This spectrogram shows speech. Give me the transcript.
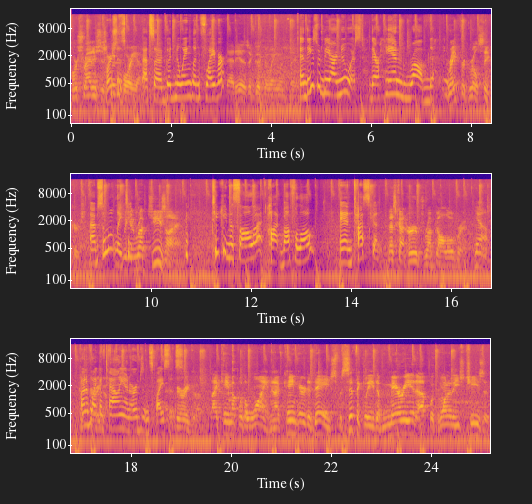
Horseradish is Horse good for you. That's a good New England flavor. That is a good New England thing. And these would be our newest. They're hand rubbed. Great for grill seekers. Absolutely. We Ti- can rub cheese on it. Tiki masala, hot buffalo, and Tuscan. That's got herbs rubbed all over it. Yeah, kind of like good. Italian herbs and spices. Very good. I came up with a wine, and I came here today specifically to marry it up with one of these cheeses.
